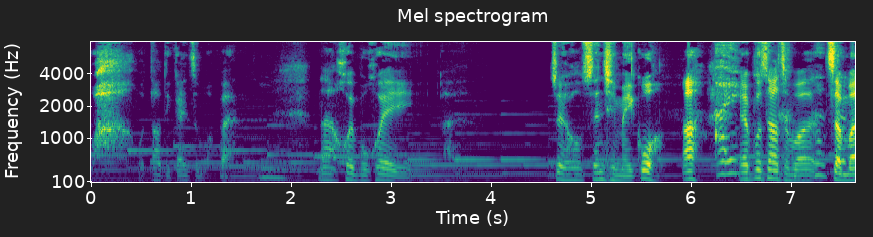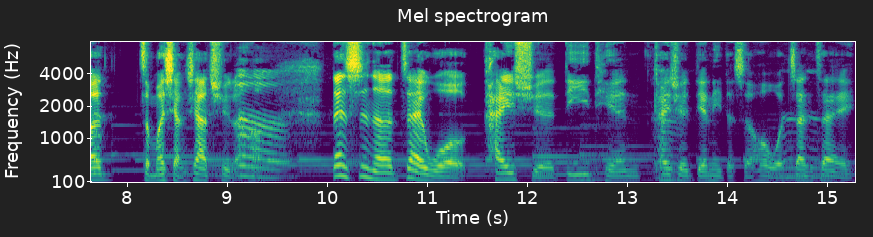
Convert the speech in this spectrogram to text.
哇，我到底该怎么办？嗯。那会不会，呃，最后申请没过啊？哎，也不知道怎么 怎么怎么想下去了哈。嗯。但是呢，在我开学第一天开学典礼的时候，我站在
